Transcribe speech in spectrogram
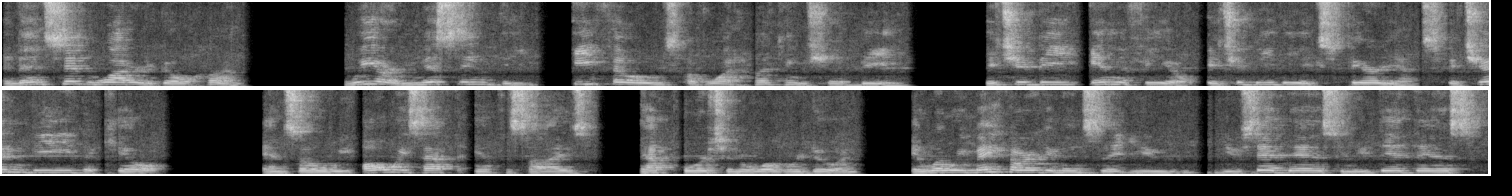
and then sit in water to go hunt, we are missing the ethos of what hunting should be. It should be in the field, it should be the experience, it shouldn't be the kill. And so we always have to emphasize that portion of what we're doing. And when we make arguments that you you said this and you did this,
